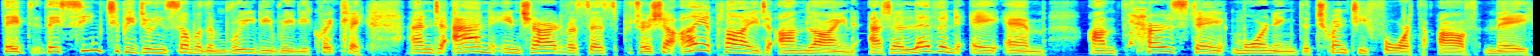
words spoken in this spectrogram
they they seem to be doing some of them really really quickly. And Anne in Charleville says, Patricia, I applied online at 11 a.m. on Thursday morning, the 24th of May.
